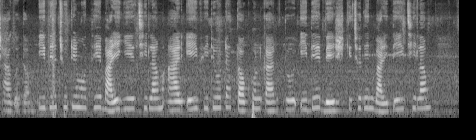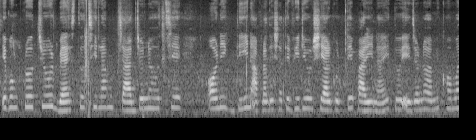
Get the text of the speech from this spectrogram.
স্বাগতম। ঈদের ছুটির মধ্যে বাড়ি গিয়েছিলাম আর এই ভিডিওটা তখনকার, তো ঈদে বেশ কিছুদিন বাড়িতেই ছিলাম এবং প্রচুর ব্যস্ত ছিলাম, যার জন্য হচ্ছে অনেক দিন আপনাদের সাথে ভিডিও শেয়ার করতে পারি নাই, তো এই জন্য আমি ক্ষমা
